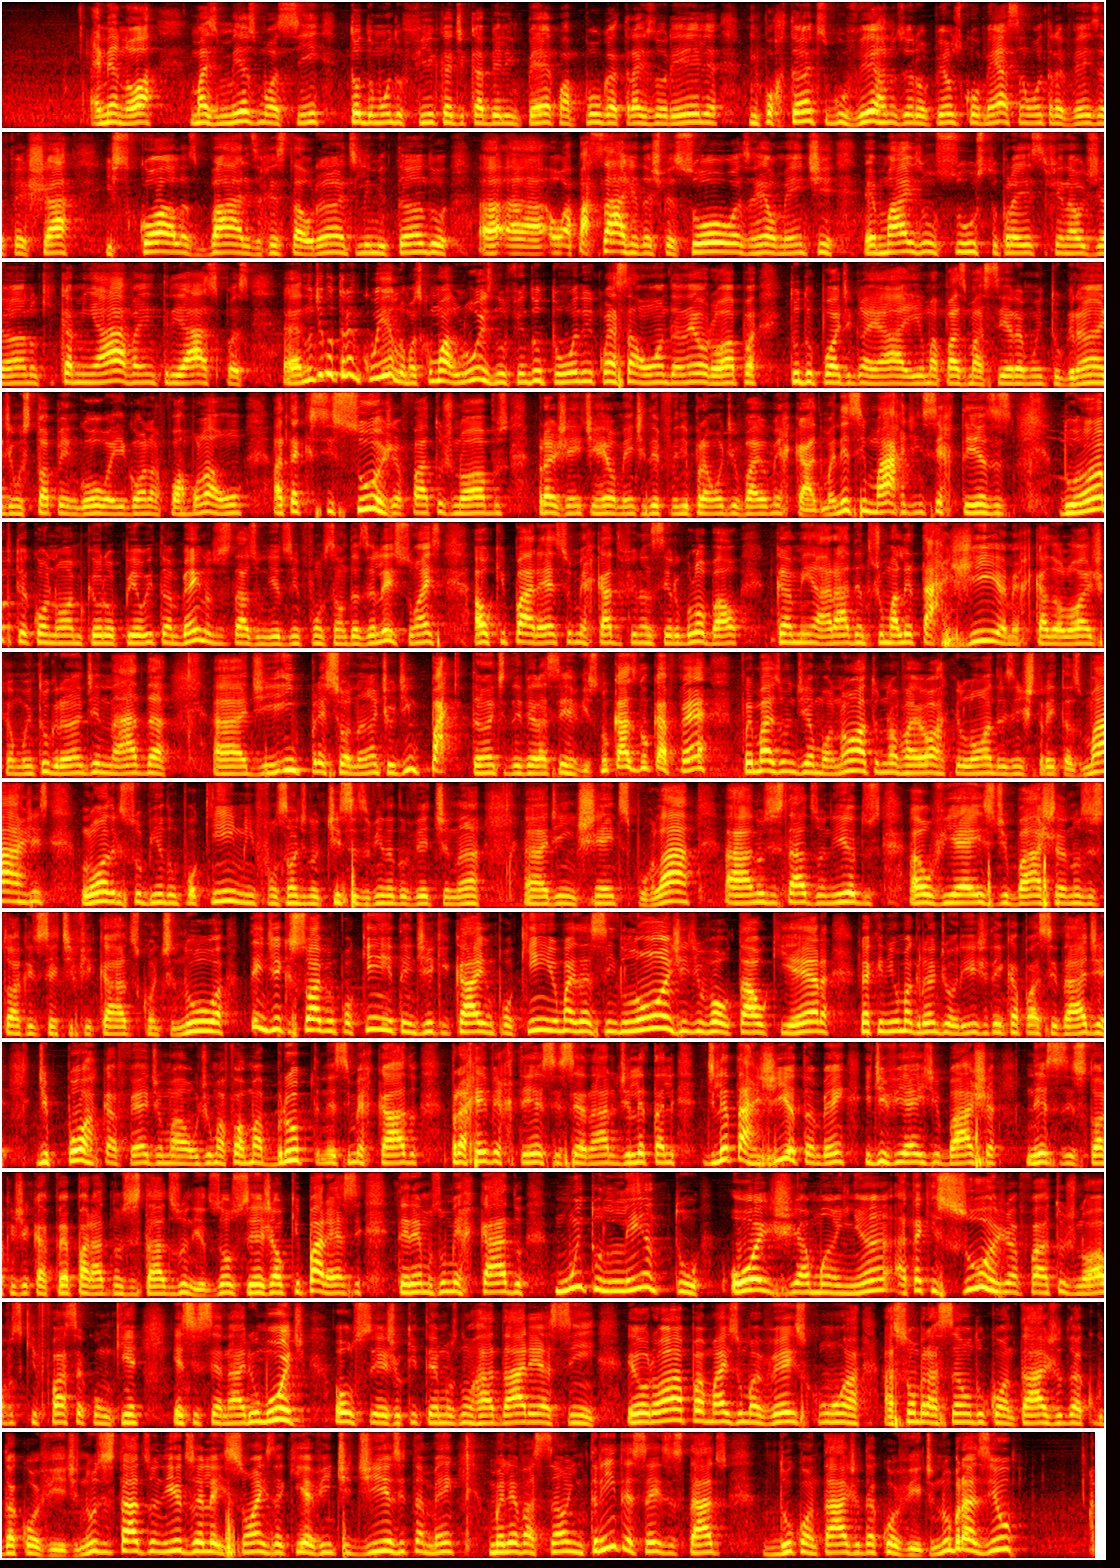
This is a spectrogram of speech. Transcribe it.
é menor, mas mesmo assim todo mundo fica de cabelo em pé, com a pulga atrás da orelha. Importantes governos europeus começam outra vez a fechar escolas, bares, restaurantes, limitando a, a, a passagem das pessoas. Realmente é mais um susto para esse final de ano que caminhava, entre aspas, é, não digo tranquilo, mas com uma luz no fim do túnel. E com essa onda na Europa, tudo pode ganhar aí uma pasmaceira muito grande, um stop and go aí, igual na Fórmula 1, até que se surja fatos novos novos para a gente realmente definir para onde vai o mercado. Mas nesse mar de incertezas do âmbito econômico europeu e também nos Estados Unidos em função das eleições, ao que parece o mercado financeiro global caminhará dentro de uma letargia mercadológica muito grande nada ah, de impressionante ou de impactante deverá ser visto. No caso do café, foi mais um dia monótono, Nova York e Londres em estreitas margens, Londres subindo um pouquinho em função de notícias vindas do Vietnã ah, de enchentes por lá. Ah, nos Estados Unidos, o viés de baixa nos estoques de certificados continua. Tem dia que sobe um pouquinho, tem dia que cai um pouquinho, mas assim, longe de voltar ao que era, já que nenhuma grande origem tem capacidade de pôr café de uma, de uma forma abrupta nesse mercado para reverter esse cenário de, letal, de letargia também e de viés de baixa nesses estoques de café parados nos Estados Unidos. Ou seja, ao que parece, teremos um mercado muito lento hoje, amanhã, até que surja fatos novos que faça com que esse cenário mude. Ou seja, o que temos no radar é assim: Europa, mais uma vez, com a assombração do contágio da, da Covid. Nos Estados Unidos, eleições daqui a 20 dias e também uma elevação em 36 estados do contágio da Covid. No Brasil,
